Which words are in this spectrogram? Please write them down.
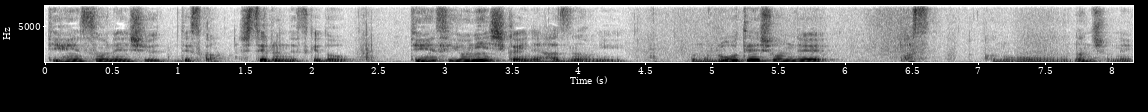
ディフェンスの練習ですか？してるんですけどディフェンス4人しかいないはずなのにこのローテーションでパスあのなんでしょうね。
